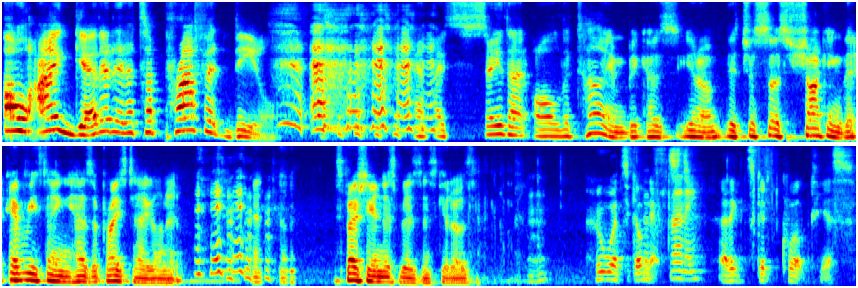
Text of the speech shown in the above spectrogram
"Oh, I get it, and it's a profit deal." and I say that all the time because you know it's just so shocking that everything has a price tag on it, and, uh, especially in this business, kiddos. Who wants to go That's next? funny. I think it's a good quote. Yes.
